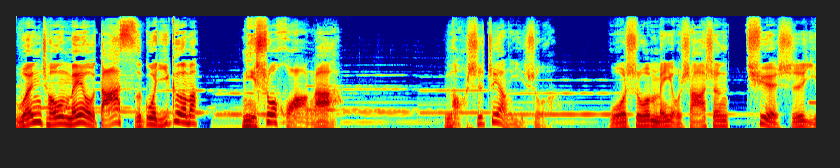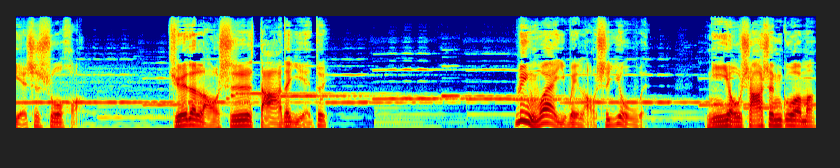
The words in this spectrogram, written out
蚊虫没有打死过一个吗？你说谎啊！老师这样一说，我说没有杀生，确实也是说谎。觉得老师打的也对。另外一位老师又问：“你有杀生过吗？”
